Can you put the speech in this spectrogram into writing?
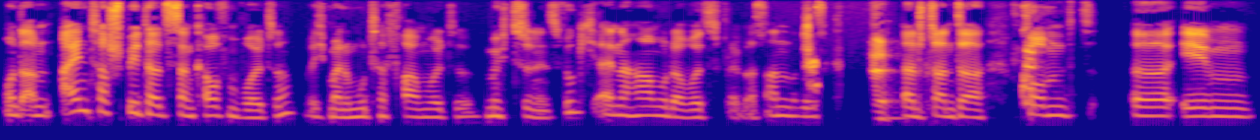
Und am einen Tag später, als ich dann kaufen wollte, weil ich meine Mutter fragen wollte, möchtest du denn jetzt wirklich eine haben oder wolltest du vielleicht was anderes? Dann stand da, kommt äh, eben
